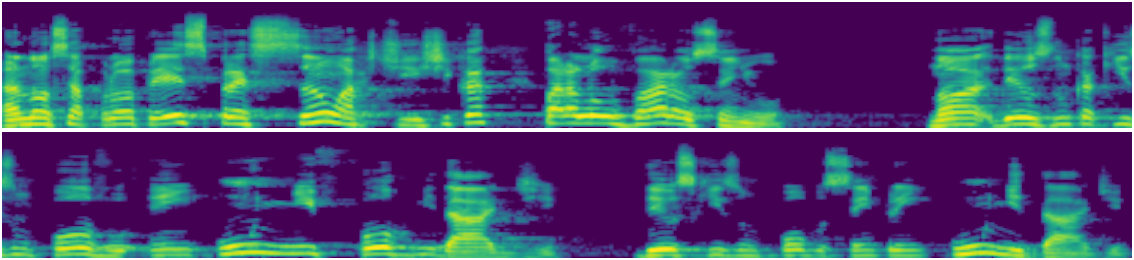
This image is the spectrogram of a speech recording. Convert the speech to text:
a nossa própria expressão artística para louvar ao Senhor. Deus nunca quis um povo em uniformidade. Deus quis um povo sempre em unidade.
